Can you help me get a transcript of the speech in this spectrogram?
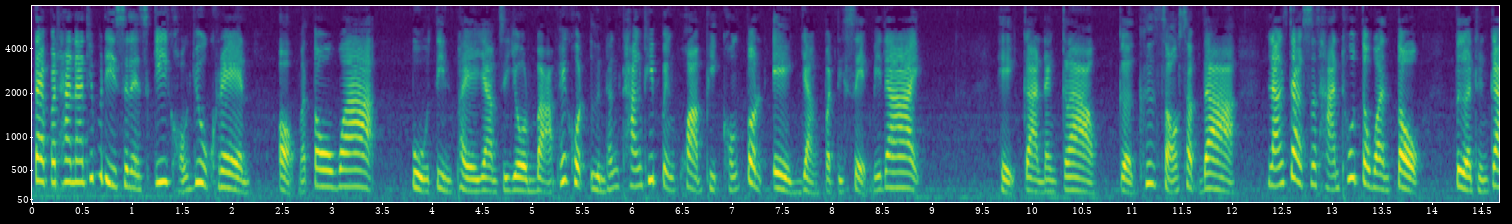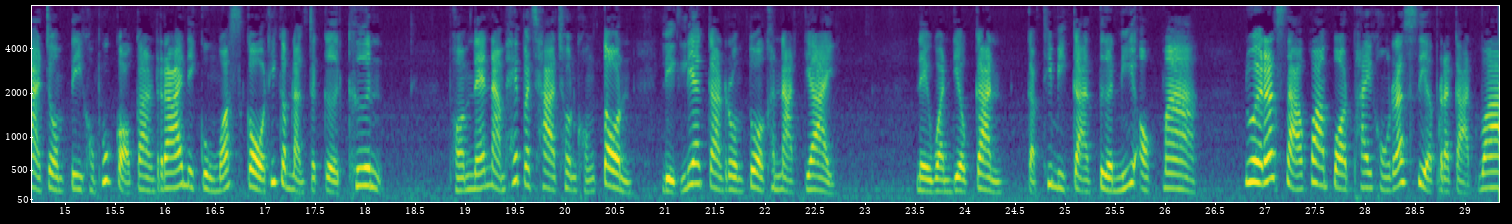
แต่ประธานาธิบดีเซเลนสกี้ของยูเครนออกมาโต้ว่าปูตินพยายามจะโยนบาปให้คนอื่นทั้งๆทที่เป็นความผิดของตนเองอย่างปฏิเสธไม่ได้ เหตุการณ์ดังกล่าว เกิดขึ้นสองสัปดาห์ หลังจากสถานทูตตะวันตก เตือนถึงการโจมตีของผู้ก่อการร้ายในกรุงมอสโกที่กำลังจะเกิดขึ้น พร้อมแนะนำให้ประชาชนของตน หลีกเลี่ยงการรวมตัวขนาดใหญ่ ในวันเดียวกันกับที่มีการเตือนนี้ออกมาหน่วยรักษาความปลอดภัยของรัสเซียประกาศว่า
